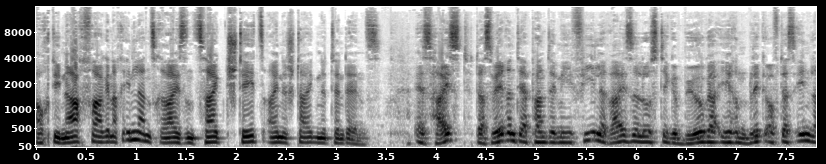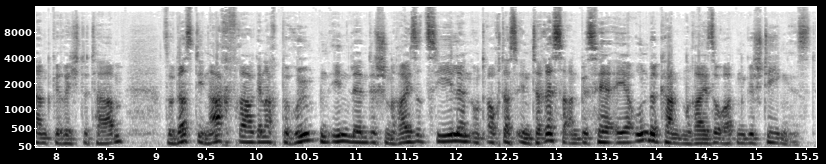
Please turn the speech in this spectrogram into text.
Auch die Nachfrage nach Inlandsreisen zeigt stets eine steigende Tendenz. Es heißt, dass während der Pandemie viele reiselustige Bürger ihren Blick auf das Inland gerichtet haben, sodass die Nachfrage nach berühmten inländischen Reisezielen und auch das Interesse an bisher eher unbekannten Reiseorten gestiegen ist.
